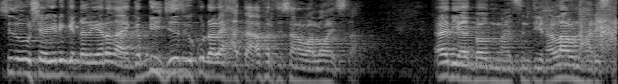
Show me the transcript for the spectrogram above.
sida uu sheegay ninka dhallinyarada ah gabdhihii jidadka ku dhalay xataa afartii sano waa loo haystaa. Aad iyo aad baa ud mahadsantihiin. Allah u naxariista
